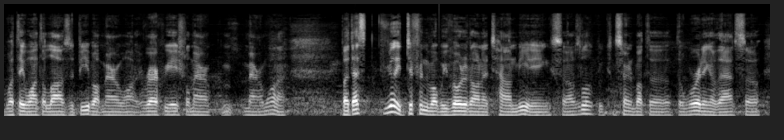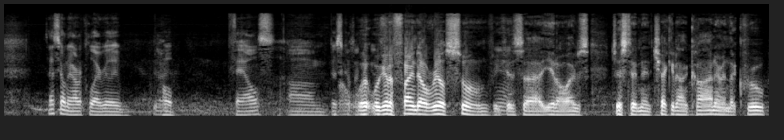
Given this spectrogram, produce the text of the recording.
what they want the laws to be about marijuana, recreational mar- marijuana. But that's really different than what we voted on at town meeting. So I was a little bit concerned about the, the wording of that. So that's the only article I really hope fails. Um, just 'cause I We're, we're going to find out real soon because, uh, you know, I was just in and checking on Connor and the crew.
